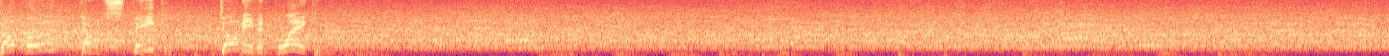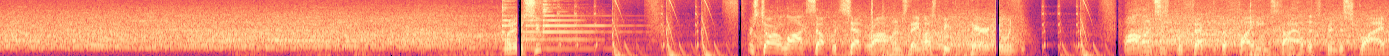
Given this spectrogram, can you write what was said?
Don't move, don't speak, don't even blink. When a superstar locks up with Seth Rollins, they must be prepared to endure Rollins has perfected the fighting style that's been described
